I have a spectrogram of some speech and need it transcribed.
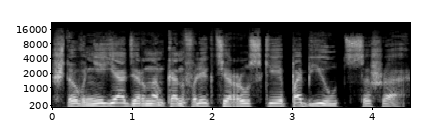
что в неядерном конфликте русские побьют США.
